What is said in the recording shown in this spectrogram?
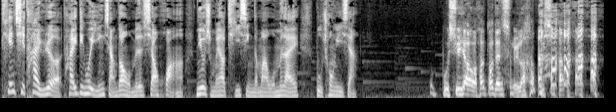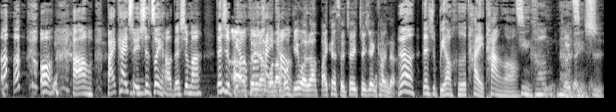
天气太热，它一定会影响到我们的消化啊。你有什么要提醒的吗？我们来补充一下。不需要喝多点水了，不需要。哦，好，白开水是最好的，是吗？但是不要喝太烫。我老婆给我的白开水最最健康的。嗯，但是不要喝太烫哦。健康那件事。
